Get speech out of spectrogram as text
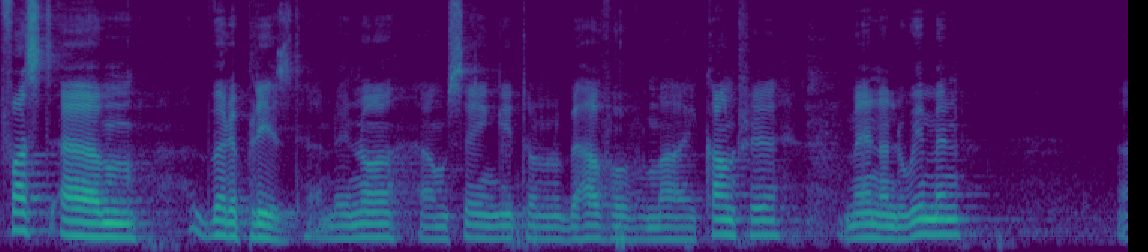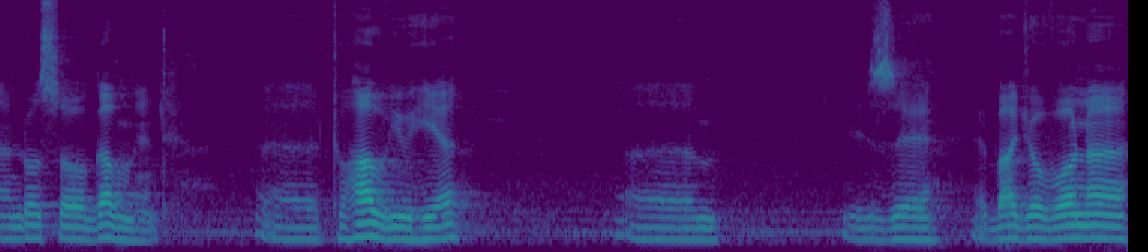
first, um, very pleased, and I know I'm saying it on behalf of my country, men and women, and also government, uh, to have you here um, is a, a badge of honor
